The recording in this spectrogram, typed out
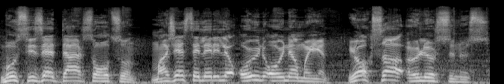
Bu size ders olsun. Majesteleriyle oyun oynamayın. Yoksa ölürsünüz.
